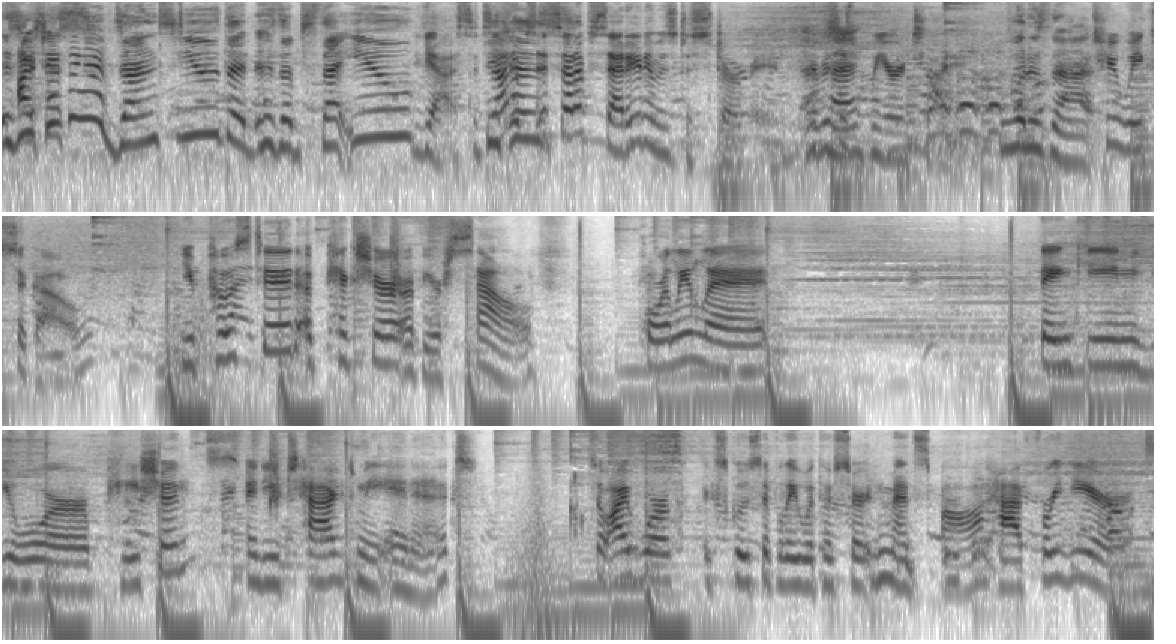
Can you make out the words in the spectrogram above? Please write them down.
Is there I just- something I've done to you that has upset you? Yes, it's not, Because- ups- it's not upsetting, it was disturbing. It was just weird to me. What is that? Two weeks ago, you posted a picture of yourself, poorly lit, thanking your patients, and you tagged me in it. So I work exclusively with a certain med spa, have for years.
